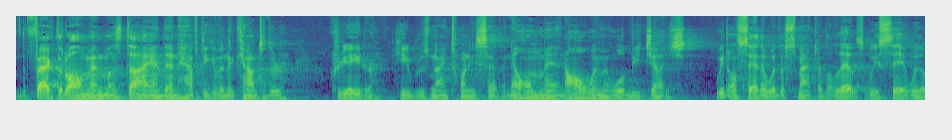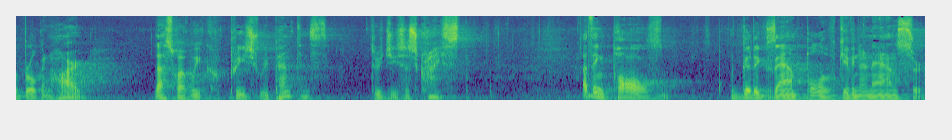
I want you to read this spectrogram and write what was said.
The fact that all men must die and then have to give an account to their creator, Hebrews 9:27. All men, all women will be judged. We don't say that with a smack of the lips. We say it with a broken heart. That's why we preach repentance through Jesus Christ. I think Paul's a good example of giving an answer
